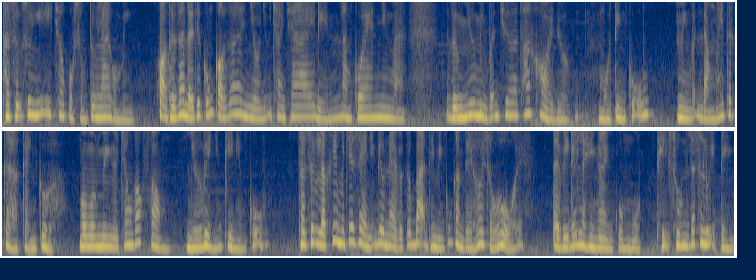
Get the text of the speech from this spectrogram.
thật sự suy nghĩ cho cuộc sống tương lai của mình khoảng thời gian đấy thì cũng có rất là nhiều những chàng trai đến làm quen, nhưng mà dường như mình vẫn chưa thoát khỏi được mối tình cũ. Mình vẫn đóng hết tất cả cánh cửa, ngồi một mình ở trong góc phòng, nhớ về những kỷ niệm cũ. Thật sự là khi mà chia sẻ những điều này với các bạn thì mình cũng cảm thấy hơi xấu hổ ấy. Tại vì đây là hình ảnh của một thị sun rất lụy tình.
